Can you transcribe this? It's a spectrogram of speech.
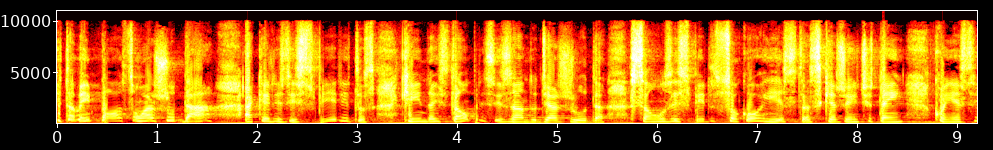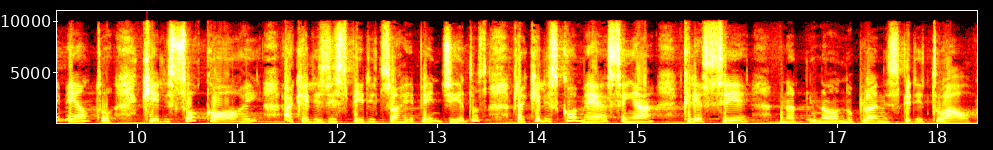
e também possam ajudar aqueles espíritos que ainda estão precisando de ajuda. São os espíritos socorristas que a gente tem conhecimento, que eles socorrem aqueles espíritos arrependidos para que eles comecem a crescer na, no, no plano espiritual.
